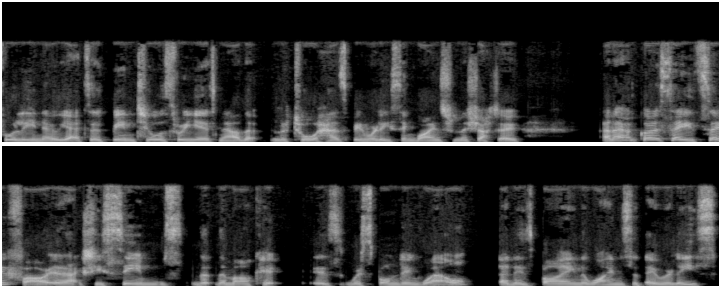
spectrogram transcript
fully know yet. There's been two or three years now that Latour has been releasing wines from the chateau. And I've got to say, so far, it actually seems that the market is responding well and is buying the wines that they release.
